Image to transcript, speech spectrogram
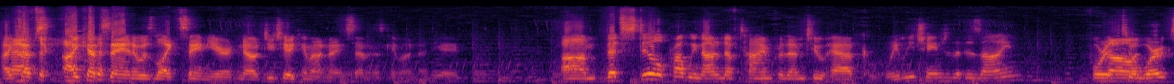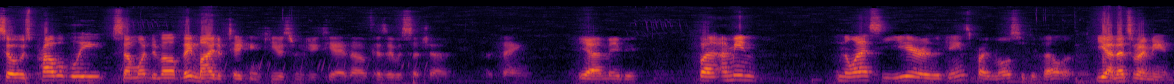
I kept I kept saying it was like same year. No, GTA came out in '97. This came out in '98. Um, that's still probably not enough time for them to have completely changed the design for it to work. So it was probably somewhat developed. They might have taken cues from GTA though, because it was such a, a thing. Yeah, maybe. But I mean, in the last year, the game's probably mostly developed. Yeah, that's what I mean.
